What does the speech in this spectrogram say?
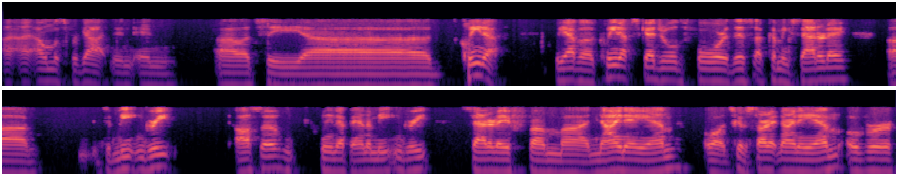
I, I almost forgot. And, and uh, let's see, uh, cleanup. We have a cleanup scheduled for this upcoming Saturday. Um, it's a meet and greet. Also, cleanup and a meet and greet Saturday from uh, 9 a.m. Well, it's going to start at 9 a.m. over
